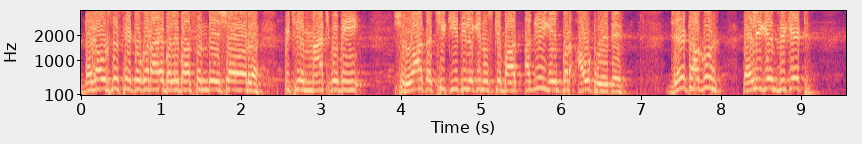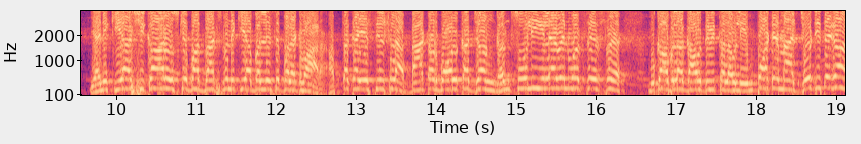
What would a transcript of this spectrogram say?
डगआउट से सेट होकर आए बल्लेबाज संदेश और पिछले मैच में भी शुरुआत अच्छी की थी, लेकिन उसके बाद अगली गेंद पर आउट हुए थे। जय ठाकुर, पहली गेंद विकेट यानी किया शिकार उसके बाद बैट्समैन ने किया बल्ले से पलटवार। अब तक का ये सिलसिला बैट और बॉल का जंग, घनसोली 11 वर्सेस मुकाबला गाँव देवी तलवली इंपॉर्टेंट मैच जो जीतेगा,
